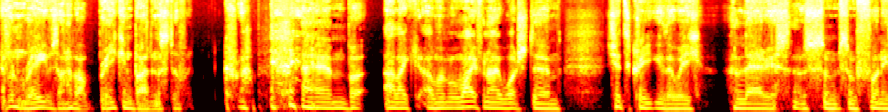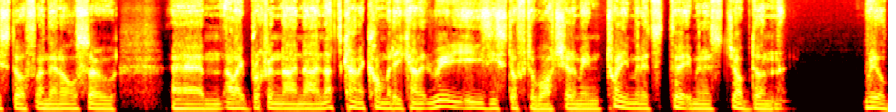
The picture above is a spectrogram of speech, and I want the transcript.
everyone raves on about Breaking Bad and stuff. Crap. um, but I like when my wife and I watched um, Schitt's Creek the other week. Hilarious. That was some some funny stuff, and then also. Um, I like Brooklyn Nine Nine. That's kind of comedy, kind of really easy stuff to watch. You know I mean, twenty minutes, thirty minutes, job done. Real,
